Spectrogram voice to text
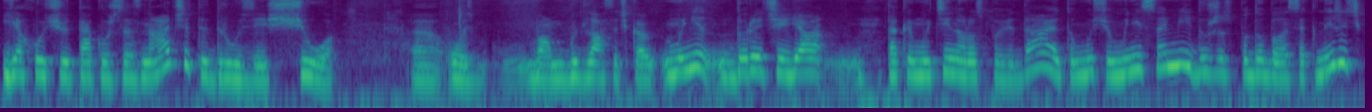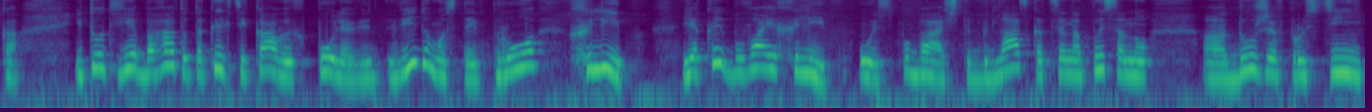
Я хочу також зазначити, друзі, що е, ось вам, будь ласка, мені, до речі, я так емоційно розповідаю, тому що мені самій дуже сподобалася книжечка, і тут є багато таких цікавих поля відомостей про хліб. Який буває хліб? Ось, побачите, будь ласка, це написано дуже в простій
